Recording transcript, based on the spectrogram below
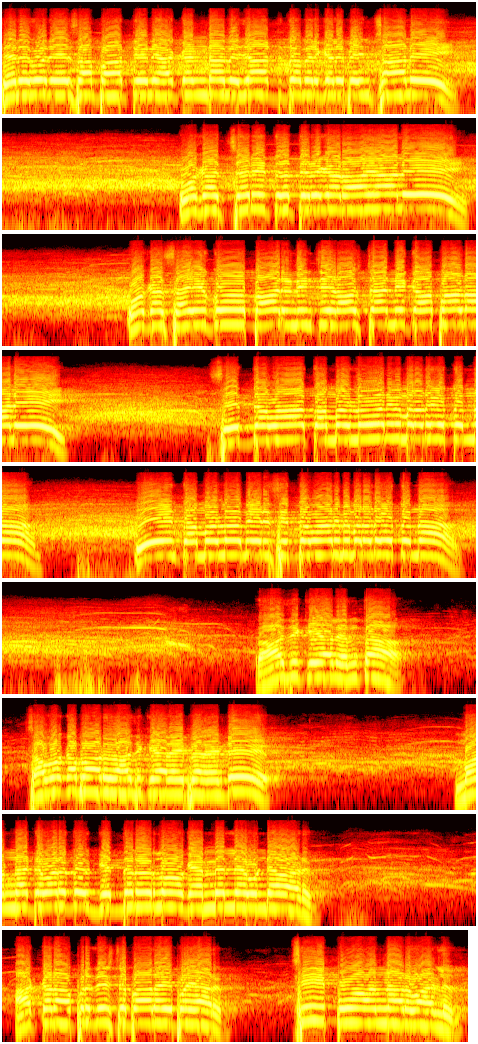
తెలుగుదేశం పార్టీని అఖండ మెజార్టీతో మీరు గెలిపించాలి. ఒక చరిత్ర తిరగ రాయాలి ఒక సైకో బారి నుంచి రాష్ట్రాన్ని కాపాడాలి. సిద్ధమా తమ్ముళ్ళు మిమ్మల్ని అడుగుతున్నా. ఏం తమ్ముళ్ళు మీరు సిద్ధమా అని మిమ్మల్ని అడుగుతున్నా. రాజకీయాలు ఎంత చవకబాడు రాజకీయాలు అయిపోయాయంటే మొన్నటి వరకు గిద్దరూరులో ఒక ఎమ్మెల్యే ఉండేవాడు. అక్కడ అప్రతిష్ట పాలైపోయారు. చీపో అన్నారు వాళ్ళు.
